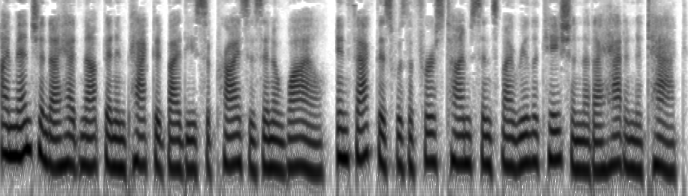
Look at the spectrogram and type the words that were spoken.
I mentioned I had not been impacted by these surprises in a while, in fact, this was the first time since my relocation that I had an attack.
